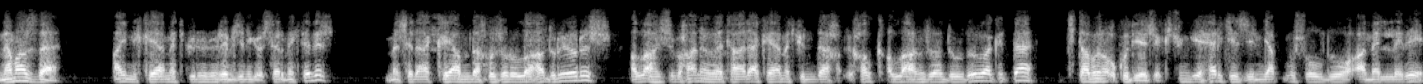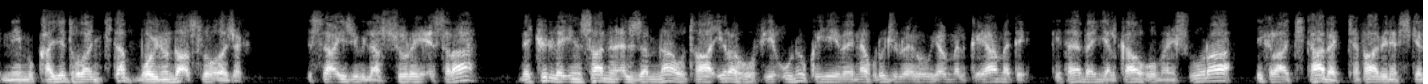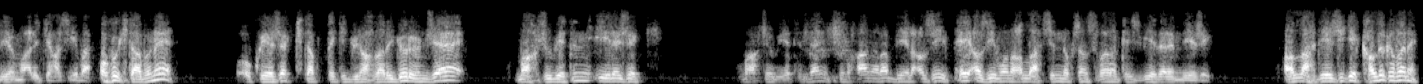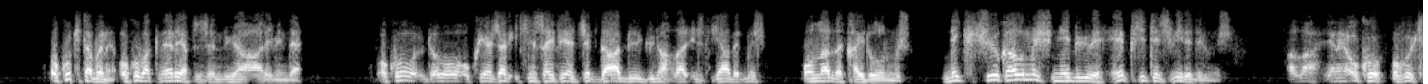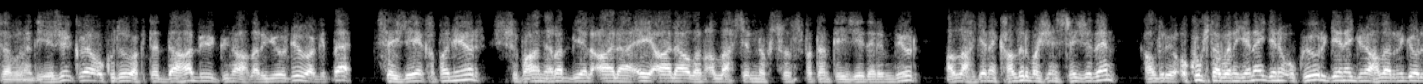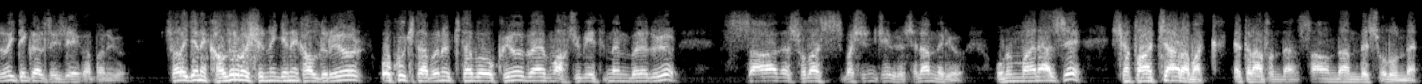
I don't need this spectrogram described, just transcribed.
Namaz da aynı kıyamet gününün remzini göstermektedir. Mesela kıyamda huzurullah'a duruyoruz. Allah Subhanahu ve Teala kıyamet gününde halk Allah'ın huzuruna durduğu vakitte kitabını oku diyecek. Çünkü herkesin yapmış olduğu amelleri ne mukayyet olan kitap boynunda asılı olacak. Estaizu billah Sure-i Esra ve külle insanın elzemnahu ta'irehu fi unukihi ve nehrucu lehu yevmel kıyameti kitaben yelkahu menşura ikra kitabek kefa bi nefsike liyevme aleyke hasiba. Oku kitabını okuyacak kitaptaki günahları görünce mahcubiyetin iyilecek. Mahcubiyetinden Subhane Rabbiyel Azim. Ey azim onu Allah senin noksan sıfatına tesbih ederim diyecek. Allah diyecek ki kaldır kafanı. Oku kitabını. Oku bak nereye yaptın sen dünya aleminde. Oku, okuyacak, ikinci sayfaya açacak daha büyük günahlar irtikap etmiş. Onlar da kaydolunmuş. Ne küçüğü kalmış ne büyüğü. Hepsi tesvir edilmiş. Allah yani oku, oku kitabını diyecek ve okuduğu vakitte daha büyük günahları gördüğü vakitte secdeye kapanıyor. Sübhane Rabbiyel Ala ey ala olan Allah senin noksan sıfattan tenzih ederim diyor. Allah gene kaldır başını secdeden kaldırıyor. Oku kitabını gene gene okuyor gene günahlarını gördüğünde tekrar secdeye kapanıyor. Sonra gene kaldır başını gene kaldırıyor. Oku kitabını kitabı okuyor ve mahcubiyetinden böyle duruyor. Sağa ve sola başını çeviriyor selam veriyor. Onun manası şefaatçi aramak etrafından sağından ve solundan.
